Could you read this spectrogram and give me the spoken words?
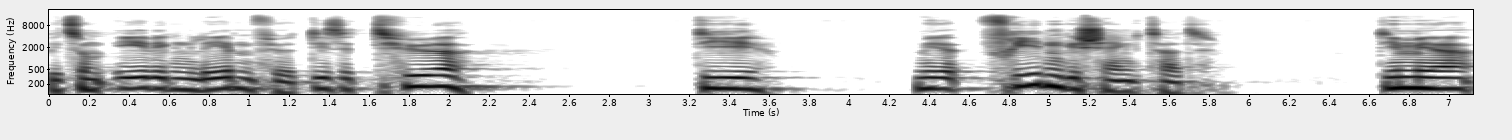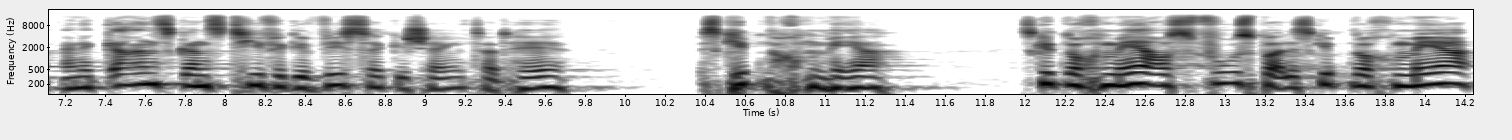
die zum ewigen Leben führt. Diese Tür, die mir Frieden geschenkt hat. Die mir eine ganz, ganz tiefe Gewissheit geschenkt hat. Hey, es gibt noch mehr. Es gibt noch mehr aus Fußball. Es gibt noch mehr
